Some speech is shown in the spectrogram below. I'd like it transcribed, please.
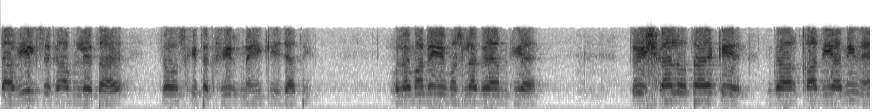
تعویل سے کام لیتا ہے تو اس کی تکفیر نہیں کی جاتی۔ علماء نے یہ مسئلہ بیان کیا ہے۔ تو اشکال ہوتا ہے کہ قادیانی نے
